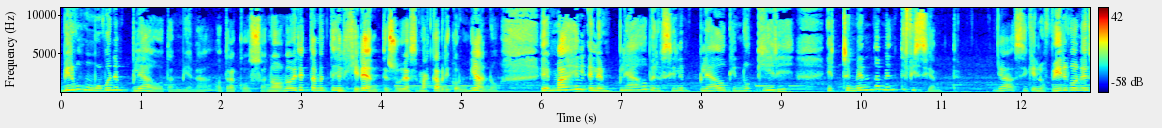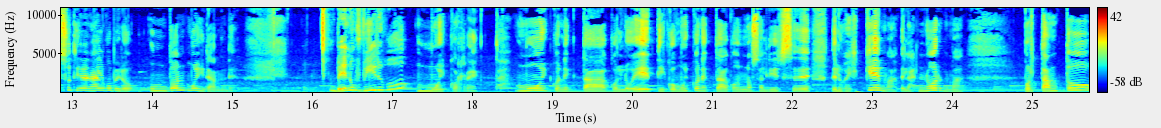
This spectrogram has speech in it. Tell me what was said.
Virgo es un muy buen empleado también, ¿ah? otra cosa. No, no directamente es el gerente, eso es más capricorniano. Es más el, el empleado, pero sí el empleado que no quiere es tremendamente eficiente. ¿ya? Así que los Virgos en eso tienen algo, pero un don muy grande. Venus Virgo, muy correcta, muy conectada con lo ético, muy conectada con no salirse de, de los esquemas, de las normas. Por tanto,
